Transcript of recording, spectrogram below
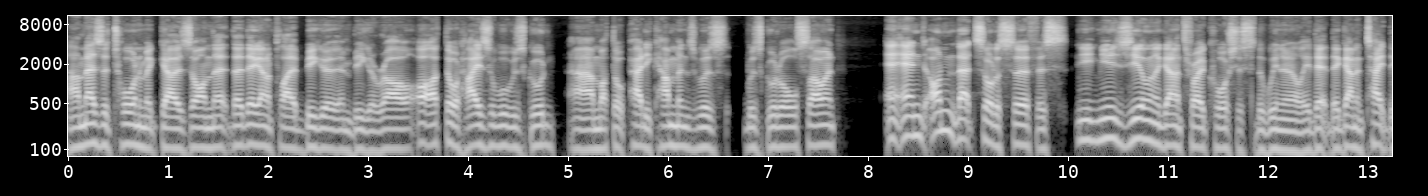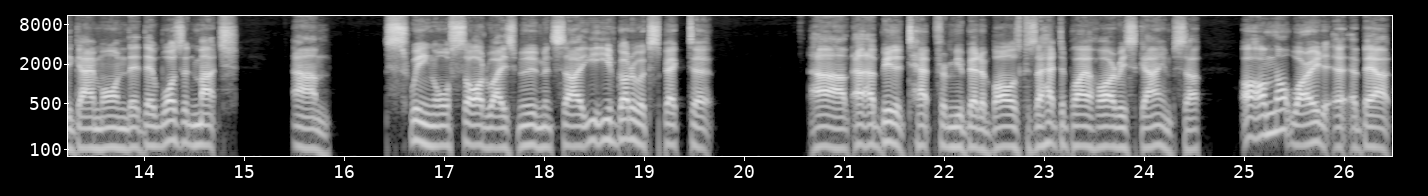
um, as the tournament goes on, that they're, they're going to play a bigger and bigger role. I thought Hazlewood was good. Um, I thought Paddy Cummins was was good also, and and on that sort of surface, New Zealand are going to throw cautious to the win early. They're, they're going to take the game on. There, there wasn't much um, swing or sideways movement, so you, have got to expect a, uh, a bit of tap from your better bowlers because they had to play a high risk game. So I'm not worried about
